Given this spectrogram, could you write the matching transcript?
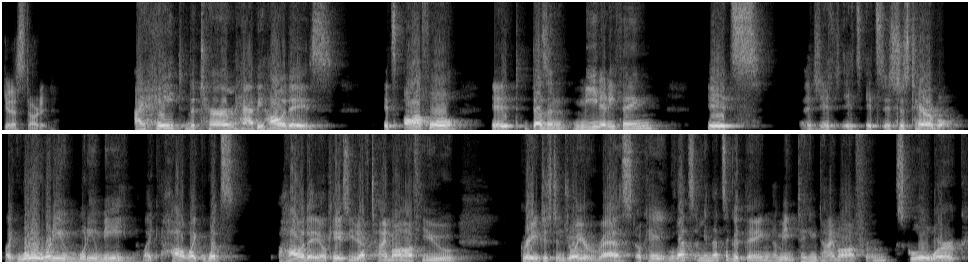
get us started. I hate the term happy holidays. It's awful. It doesn't mean anything. It's it's it's it's it's, it's just terrible. Like what are, what do you what do you mean? Like how like what's a holiday? Okay, so you have time off, you great, just enjoy your rest. Okay, well that's I mean that's a good thing. I mean taking time off from school, work,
